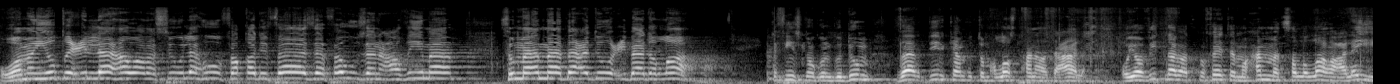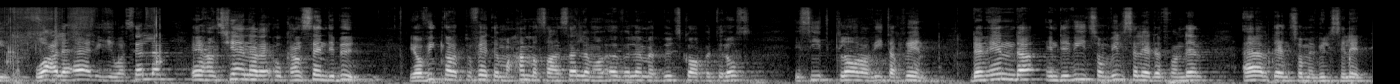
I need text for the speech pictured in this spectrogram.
ومن يطع الله ورسوله فقد فاز فوزا عظيما. ثم أما بعد عباد الله det finns någon gudom värd dyrkan utom Allah subhanahu wa ta'ala. Och jag vittnar att profeten Muhammad sallallahu alaihi wa ala alihi wa sallam är hans tjänare och hans sändebud. Jag vittnar att profeten Muhammad sallallahu alaihi wa sallam har överlämnat budskapet till oss i sitt klara vita sken. Den enda individ som vilseleder från den är den som är vilseledd.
